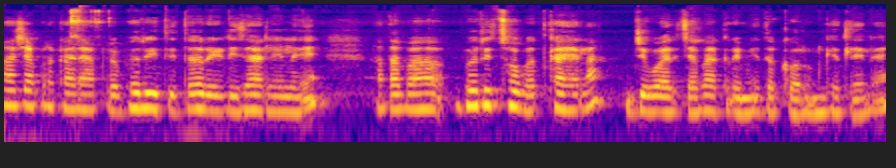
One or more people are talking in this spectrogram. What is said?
अशा प्रकारे आपलं भरीत इथं रेडी झालेलं आहे. आता बा भरीत सोबत खायला ज्वारीच्या भाकरी मी इथं करून घेतलेलं आहे.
